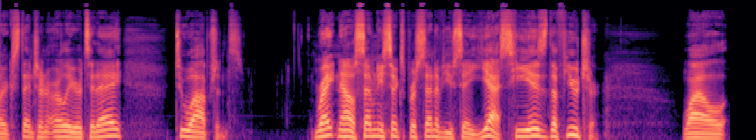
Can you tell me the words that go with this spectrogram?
extension earlier today. Two options. Right now, 76% of you say yes, he is the future, while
